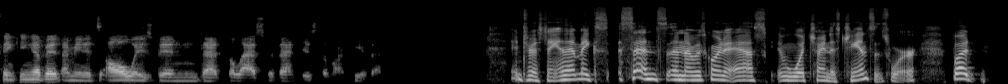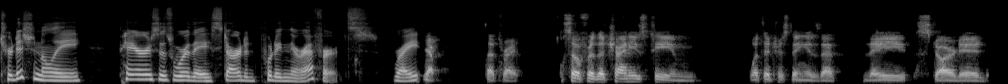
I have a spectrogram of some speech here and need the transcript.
thinking of it. I mean, it's always been that the last event is the marquee event. Interesting. And that makes sense. And I was going to ask what China's chances were. But traditionally, pairs is where they started putting their efforts, right? Yep, that's right. So for the Chinese team, what's interesting is that they started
